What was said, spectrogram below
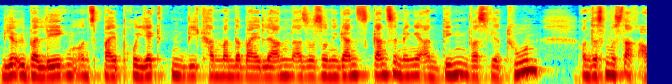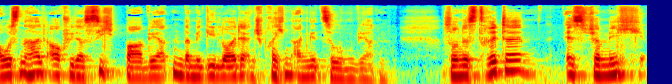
Wir überlegen uns bei Projekten, wie kann man dabei lernen. Also so eine ganz, ganze Menge an Dingen, was wir tun. Und das muss nach außen halt auch wieder sichtbar werden, damit die Leute entsprechend angezogen werden. So, und das dritte ist für mich,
